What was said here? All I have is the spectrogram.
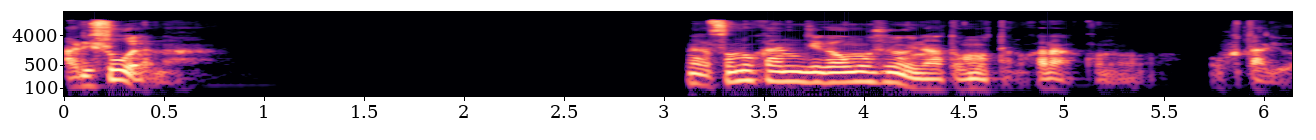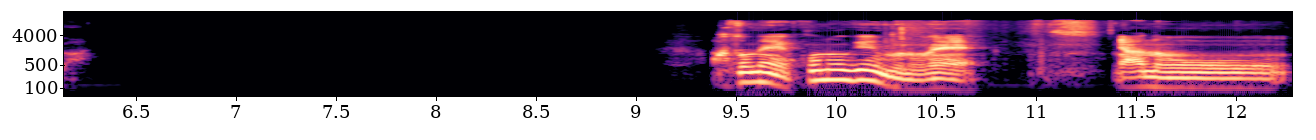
ありそうやな。なんかその感じが面白いなと思ったのかな、このお二人は。あとね、このゲームのね、あのー、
